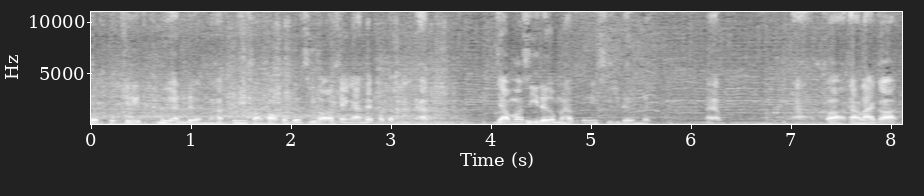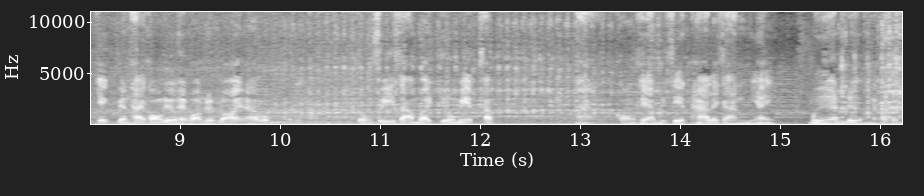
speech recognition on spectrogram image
รถทุกชนิดเหมือนเดิมนะครับตัวนี้สองพอครบเครื่องสี่ล้อใช้งานได้ปกตินะครับ ย้ำว่าสีเดิมนะครับตัวนี้สีเดิมเลยนะครับก็ทางร้านก็เช็คเปลี่ยนถ่ายของเร็วให้พร้อมเรียบร้อยนะครับผม ส่งฟรี 300 กิโลเมตรครับอของแถมพิเศษ 5 รายการมีให้เหมือนเดิมนะครับผม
